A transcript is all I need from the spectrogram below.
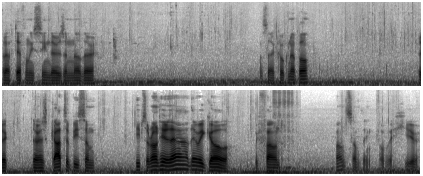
But I've definitely seen there's another What's that, coconut ball? There has got to be some peeps around here. Ah, there we go. We found found something over here.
